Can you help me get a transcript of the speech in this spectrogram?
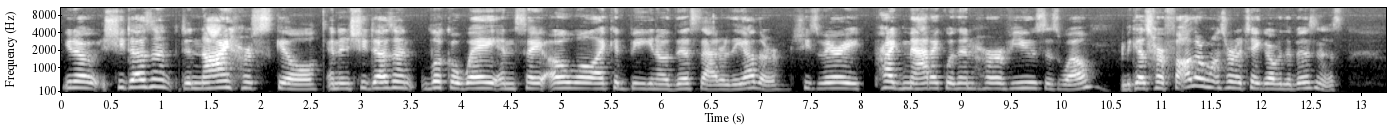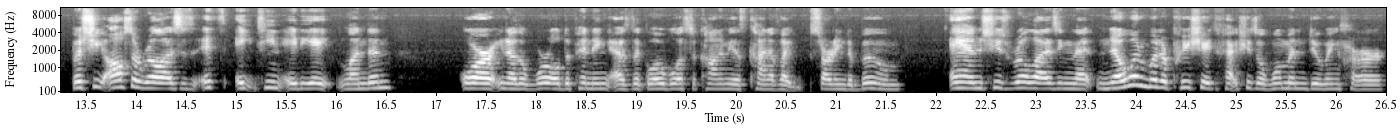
you know, she doesn't deny her skill and then she doesn't look away and say, oh, well, I could be, you know, this, that, or the other. She's very pragmatic within her views as well because her father wants her to take over the business. But she also realizes it's 1888 London or, you know, the world, depending as the globalist economy is kind of like starting to boom. And she's realizing that no one would appreciate the fact she's a woman doing her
